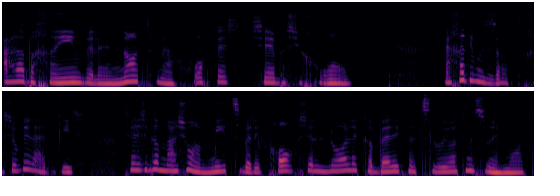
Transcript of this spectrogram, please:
הלאה בחיים וליהנות מהחופש שבשחרור. יחד עם זאת, חשוב לי להדגיש שיש גם משהו אמיץ בלבחור שלא לקבל התנצלויות מסוימות.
